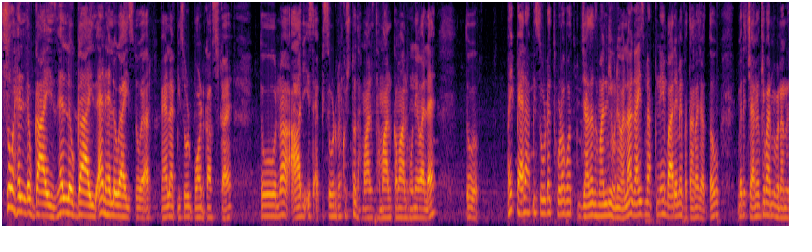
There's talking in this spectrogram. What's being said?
So hello guys hello guys and hello guys तो यार, पहला एपिसोड पॉडकास्ट का है। तो ना, आज इस एपिसोड में कुछ तो धमाल धमाल, कमाल होने वाला है। तो भाई, पहला एपिसोड है, थोड़ा बहुत ज़्यादा धमाल नहीं होने वाला। गाइस मैं अपने बारे में बताना चाहता हूँ, मेरे चैनल के बारे में बनाना,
